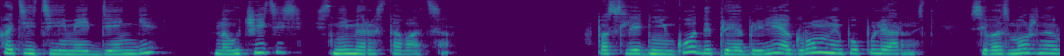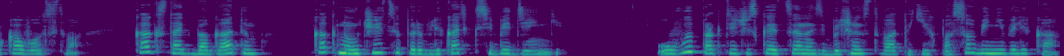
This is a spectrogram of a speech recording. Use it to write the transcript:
Хотите иметь деньги? Научитесь с ними расставаться. В последние годы приобрели огромную популярность всевозможные руководства, как стать богатым, как научиться привлекать к себе деньги. Увы, практическая ценность большинства таких пособий невелика.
